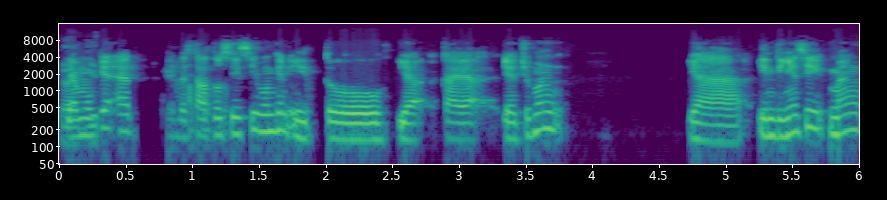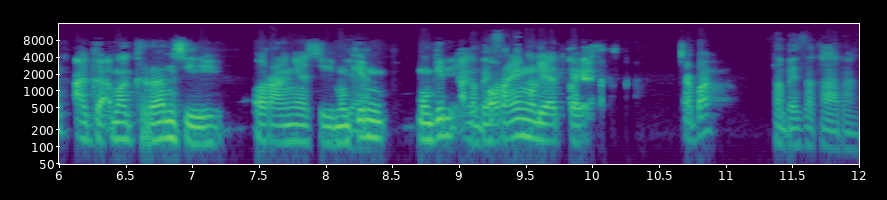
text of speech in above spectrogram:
ya mungkin ada satu sisi mungkin itu. Ya kayak ya cuman ya intinya sih memang agak mageran sih orangnya sih. Mungkin ya. mungkin sampai orangnya ngelihat kayak apa? Sampai sekarang.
